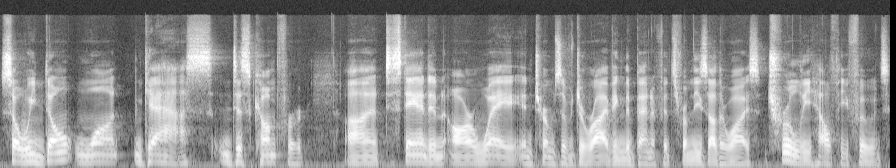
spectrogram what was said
So we don't want gas, discomfort, uh, to stand in our way in terms of deriving the benefits from these otherwise truly healthy foods.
